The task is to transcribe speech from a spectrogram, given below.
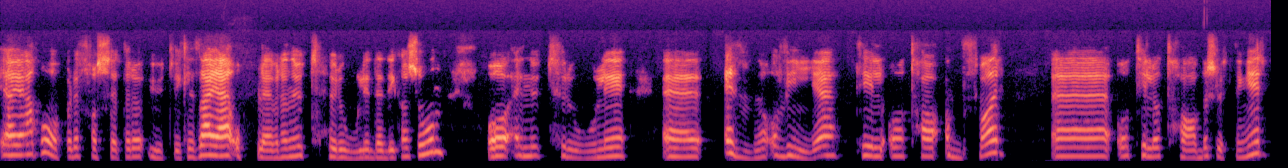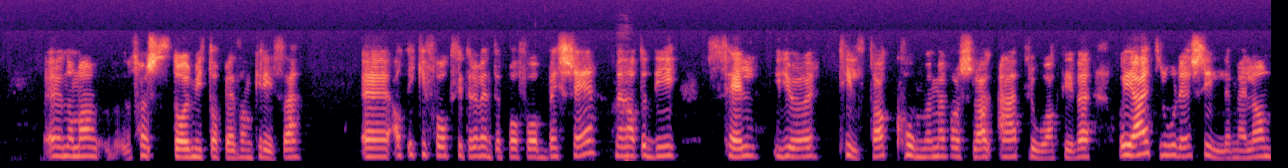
Ja, jeg håper det fortsetter å utvikle seg. Jeg opplever en utrolig dedikasjon og en utrolig eh, evne og vilje til å ta ansvar eh, og til å ta beslutninger eh, når man først står midt oppi en sånn krise. Eh, at ikke folk sitter og venter på å få beskjed, men at de selv gjør tiltak, kommer med forslag, er proaktive. Og jeg tror det skillet mellom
